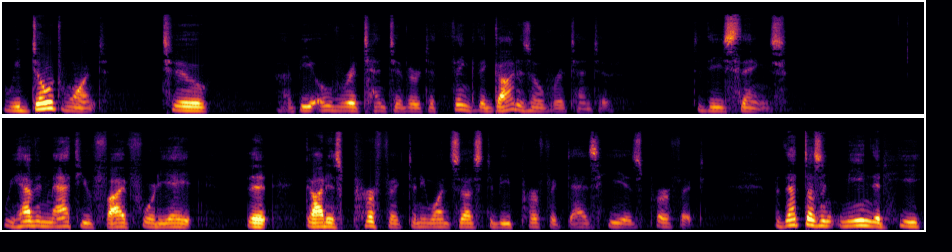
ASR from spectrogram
We don't want to uh, be over attentive or to think that God is over attentive to these things. We have in Matthew 5:48 that God is perfect and he wants us to be perfect as he is perfect. But that doesn't mean that he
